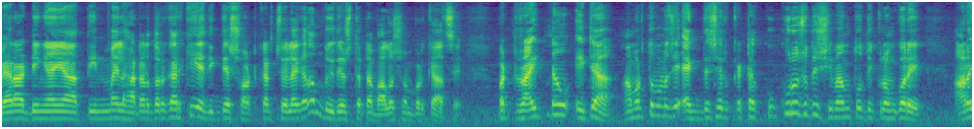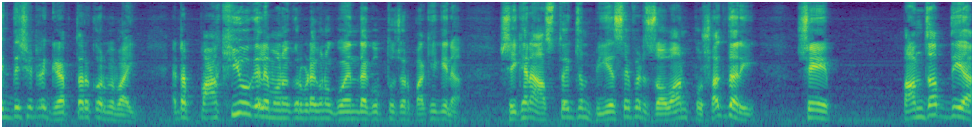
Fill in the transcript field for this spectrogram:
বেড়া ডিঙাইয়া তিন মাইল হাঁটার দরকার কি? এদিক দিয়ে শর্টকাট চলে গেলাম, দুই দেশ তো একটা ভালো সম্পর্কে আছে। বাট রাইট নাও এটা, আমার তো মনে হয় যে এক দেশের একটা কুকুরও যদি সীমান্ত অতিক্রম করে, আরেক দেশে এটা গ্রেপ্তার করবে ভাই। একটা পাখিও গেলে মনে করবে এটা কোনো গোয়েন্দা গুপ্তচর পাখি কিনা। সেখানে আস্ত একজন বিএসএফ এর জওয়ান পোশাকধারী, সে পাঞ্জাব দিয়া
